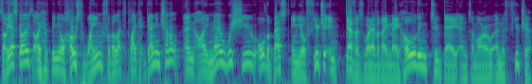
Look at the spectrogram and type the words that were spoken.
So yes guys, I have been your host Wayne for the Let's Play Cat Gaming channel, and I now wish you all the best in your future endeavours, wherever they may hold in today and tomorrow and the future.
